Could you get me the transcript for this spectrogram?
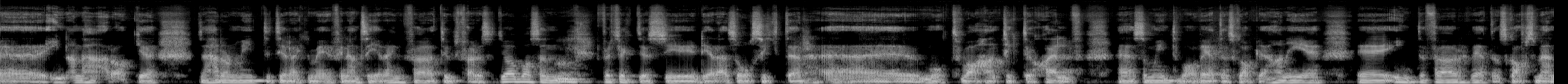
eh, innan det här. Och eh, så hade de inte tillräckligt med finansiering för att utföra sitt jobb och sen mm. förtrycktes i deras åsikter mot vad han tyckte själv, som inte var vetenskapliga. Han är inte för vetenskapsmän,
